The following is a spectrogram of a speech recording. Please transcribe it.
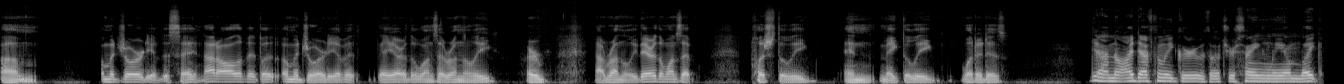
um, a majority of the say. Not all of it, but a majority of it. They are the ones that run the league, or not run the league. They're the ones that push the league and make the league what it is. Yeah, no, I definitely agree with what you're saying, Liam. Like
